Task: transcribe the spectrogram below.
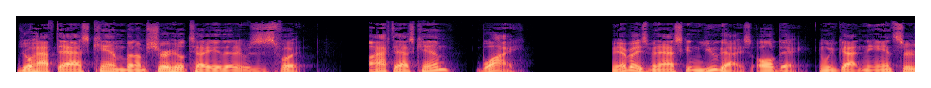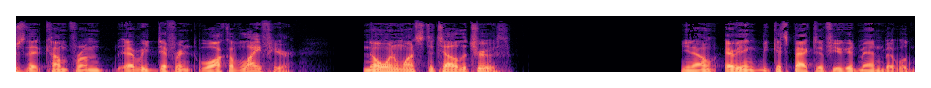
you'll have to ask him, but I'm sure he'll tell you that it was his foot." I have to ask him? Why? I mean, everybody's been asking you guys all day, and we've gotten answers that come from every different walk of life here. No one wants to tell the truth. You know, everything gets back to a few good men, but we'll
